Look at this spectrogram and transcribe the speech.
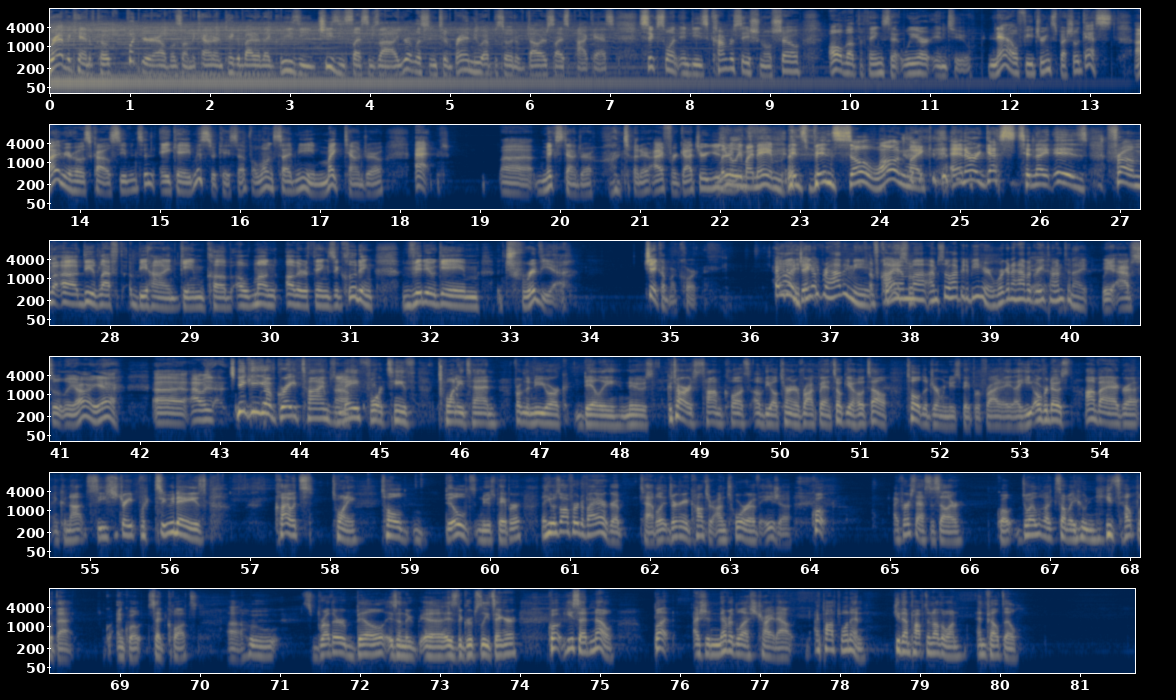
grab a can of Coke, put your elbows on the counter, and take a bite of that greasy, cheesy slice of za. You're listening to a brand new episode of Dollar Slice Podcast, 6 1 Indies conversational show, all about the things that we are into. Now featuring special guests. I'm your host, Kyle Stevenson, aka Mr. KSEP, alongside me, Mike Towndrow, at uh Mixed Towndrow on Twitter. I forgot your username. Literally my name. it's been so long, Mike. and our guest tonight is from uh, the Left Behind Game Club, among other things, including video game trivia. Jacob McCourt. How you Hi, doing, thank you for having me. Of course. I am. Uh, I'm so happy to be here. We're gonna have a great time tonight. we absolutely are. Yeah. Uh, I was. Speaking of great times, Oh. May 14th, 2010, from the New York Daily News, guitarist Tom Kaulitz of the alternative rock band Tokio Hotel told a German newspaper Friday that he overdosed on Viagra and could not see straight for two days. Kaulitz, 20, told Bild newspaper that he was offered a Viagra tablet during a concert on tour of Asia. Quote, I first asked the seller, quote, do I look like somebody who needs help with that? End quote, said Kaulitz, uh, whose brother Bill is in the uh, is the group's lead singer. Quote, he said no, but I should nevertheless try it out. I popped one in. He then popped another one and felt ill.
